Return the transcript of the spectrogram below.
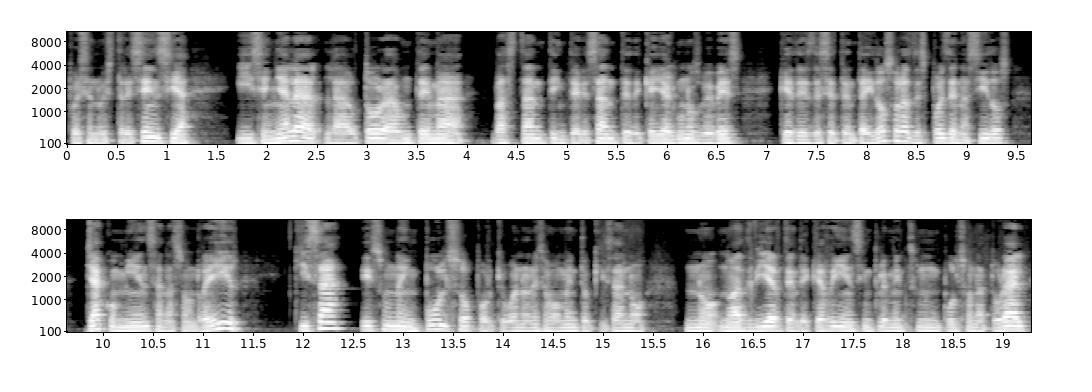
pues en nuestra esencia y señala la autora un tema bastante interesante de que hay algunos bebés que desde 72 horas después de nacidos ya comienzan a sonreír. Quizá es un impulso, porque bueno, en ese momento quizá no, no, no advierten de que ríen, simplemente es un impulso natural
